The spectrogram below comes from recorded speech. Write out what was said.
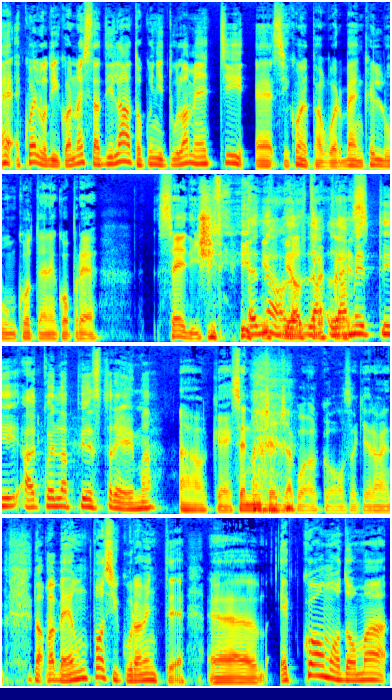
Eh, quello dico, a noi sta di lato, quindi tu la metti e siccome il power bank è lungo te ne copre 16 di, eh no, di altre la, la metti a quella più estrema. Ah, ok, se non c'è già qualcosa, chiaramente. No, vabbè, un po' sicuramente eh, è comodo, ma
